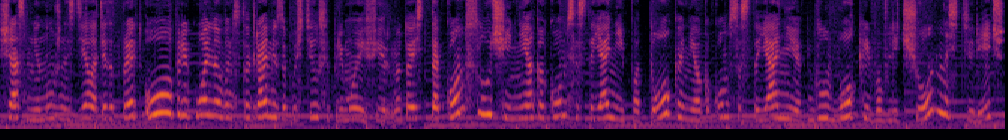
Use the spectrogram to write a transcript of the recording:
сейчас мне нужно сделать этот проект, о, прикольно, в Инстаграме запустился прямой эфир, ну то есть в таком случае ни о каком состоянии потока, ни о каком состоянии глубокой вовлеченности речь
